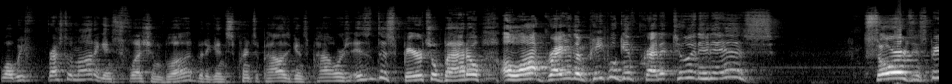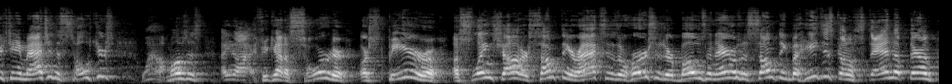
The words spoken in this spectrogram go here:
Well, we wrestle not against flesh and blood, but against principalities, against powers. Isn't the spiritual battle a lot greater than people give credit to it? It is. Swords and spears. Can you imagine the soldiers? Wow, Moses, you know, if you got a sword or, or spear or a slingshot or something, or axes or horses or bows and arrows or something, but he's just going to stand up there on,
